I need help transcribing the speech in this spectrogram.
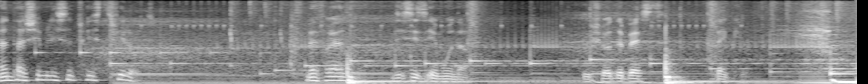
and Hashem listened to his tefillot. My friend, this is Emunah. We show the best. Thank you.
